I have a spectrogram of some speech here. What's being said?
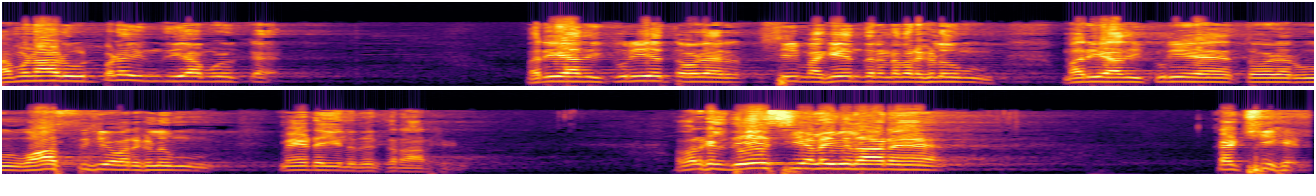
தமிழ்நாடு உட்பட இந்தியா முழுக்க மரியாதைக்குரிய தோழர் சி மகேந்திரன் அவர்களும் மரியாதைக்குரிய தோழர் உ. வாசுகி அவர்களும் மேடையில் இருக்கிறார்கள். அவர்கள் தேசிய அளவிலான கட்சிகள்.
